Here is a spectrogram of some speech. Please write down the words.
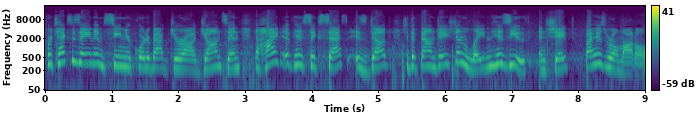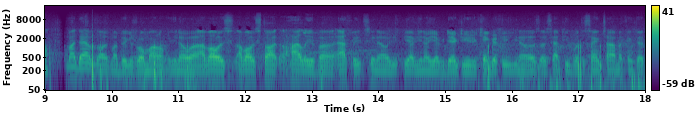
For Texas A&M senior quarterback Jerrod Johnson, the height of his success is dubbed to the foundation laid in his youth and shaped by his role model. My dad was always my biggest role model. You know, uh, I've always I've always thought highly of uh, athletes. You know, you have you know you have your Derek Jeter, Ken Griffey. You know, those, those have people. At the same time, I think that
